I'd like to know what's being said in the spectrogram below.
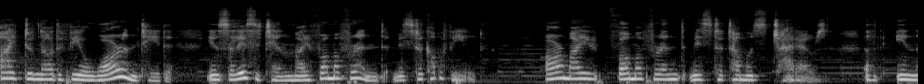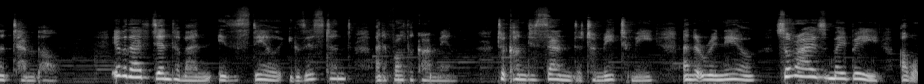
I do not feel warranted in soliciting my former friend, Mr. Copperfield or my former friend Mr. Thomas Traddles of the Inner Temple, if that gentleman is still existent and forthcoming, to condescend to meet me and renew, so far as may be, our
